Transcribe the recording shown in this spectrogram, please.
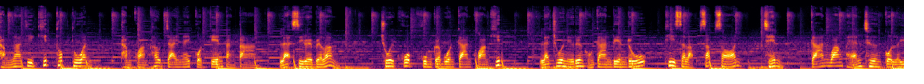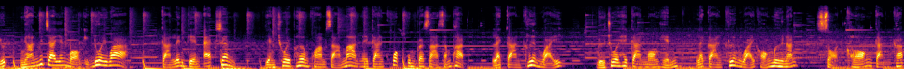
ทำหน้าที่คิดทบทวน ทำความเข้าใจในกฎเกณฑ์ต่างๆ และ cerebellum ช่วยควบคุมกระบวนการความคิด และช่วยในเรื่องของการเรียนรู้ที่สลับซับซ้อน เช่น การวางแผนเชิงกลยุทธ์ งานวิจัยยังบอกอีกด้วยว่า การเล่นเกมแอคชั่นยังช่วยเพิ่มความสามารถในการควบคุมประสาทสัมผัส และการเคลื่อนไหว หรือช่วยให้การมองเห็นและการเคลื่อนไหวของมือนั้น สอดคล้องกันครับ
